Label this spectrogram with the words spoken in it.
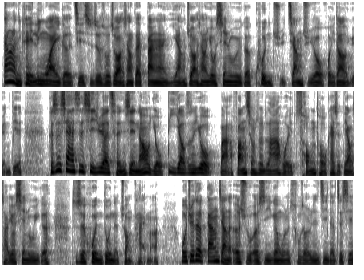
当然，你可以另外一个解释，就是说，就好像在办案一样，就好像又陷入一个困局，僵局又回到原点。可是现在是戏剧在呈现，然后有必要就是又把方向是拉回，从头开始调查，又陷入一个就是混沌的状态吗？我觉得刚刚讲的二十五、二十一跟我的出走日记的这些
